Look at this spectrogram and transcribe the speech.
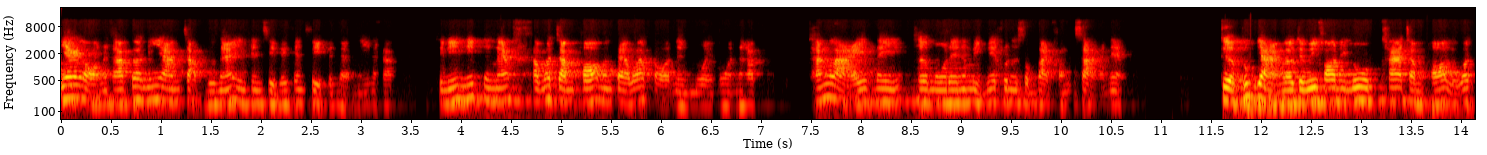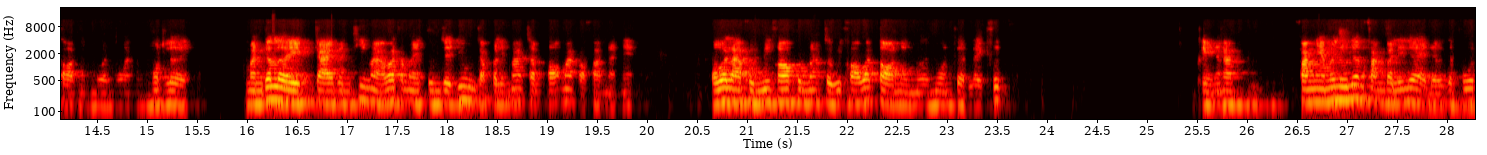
แยกออกนะครับ ก็นิยามจับดูนะ intensive extensive เป็นแบบนี้นะครับ ทีนี้นิดนึงนะคำว่าจำเพาะมันแปลว่าต่อหนึ่งหน่วยมวลนะครับ ทั้งหลายในเทอร์โมไดนามิกในยคุณสมบัติของสารเนี่ยเกือบทุกอย่างเราจะวิเคราะห์ในรูปค่าจำเพาะหรือว่าต่อหนึ่งหน่วยมวลหมดเลย มันก็เลยกลายเป็นที่มาว่าทำไมคุณจะยุ่งกับปริมาตรจำเพาะมากกว่าความหนาแน่นเพราะเวลาคุณวิเคราะห์คุณมักจะวิเคราะห์ว่าต่อหนึ่งหน่วยมวลเกิดอะไรขึ้นโอเคนะครับ ฟังยังไม่รู้เรื่องฟังไปเรื่อยๆเดี๋ยวจะพูด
